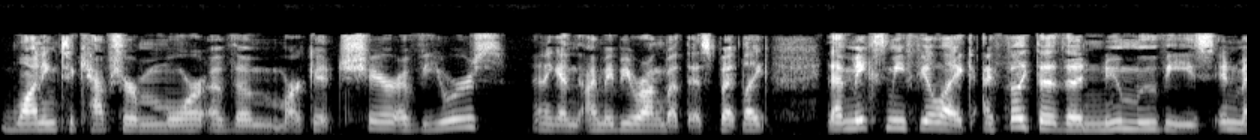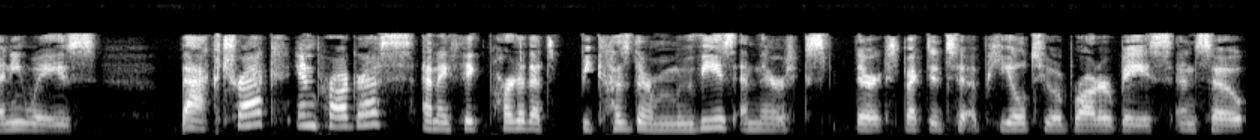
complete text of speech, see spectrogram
wanting to capture more of the market share of viewers. And again, I may be wrong about this, but like that makes me feel like I feel like the the new movies in many ways backtrack in progress and i think part of that's because they're movies and they're they're expected to appeal to a broader base and so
